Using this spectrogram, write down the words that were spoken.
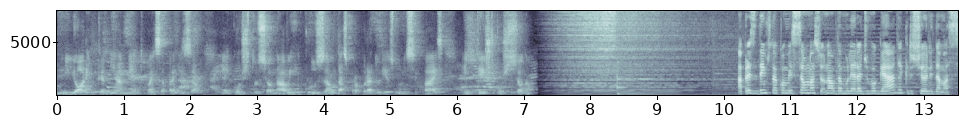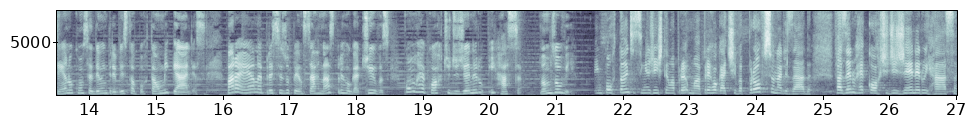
melhor encaminhamento com essa previsão é, constitucional e inclusão das procuradorias municipais em texto constitucional. A presidente da Comissão Nacional da Mulher Advogada, Cristiane Damasceno, concedeu entrevista ao portal Migalhas. Para ela, é preciso pensar nas prerrogativas com um recorte de gênero e raça. Vamos ouvir. É importante, sim, a gente ter uma, uma prerrogativa profissionalizada, fazendo recorte de gênero e raça,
